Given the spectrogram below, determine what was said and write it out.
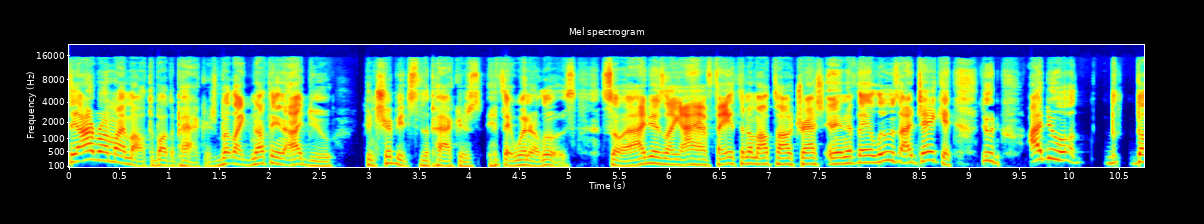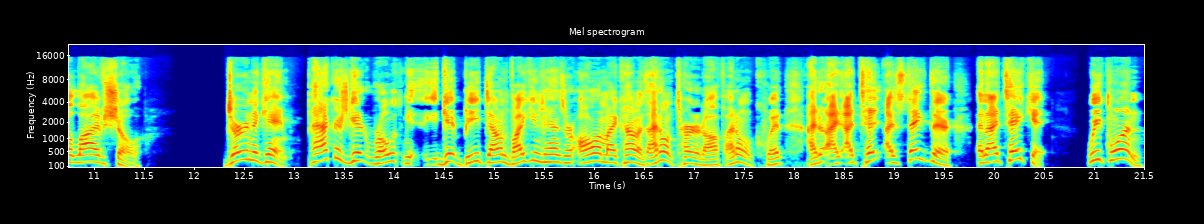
see, I run my mouth about the Packers, but like nothing I do contributes to the Packers if they win or lose. So I just like I have faith in them. I'll talk trash, and if they lose, I take it, dude. I do a, the live show during the game. Packers get ro- get beat down. Viking fans are all in my comments. I don't turn it off. I don't quit. I I, I take I stay there and I take it. Week one,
